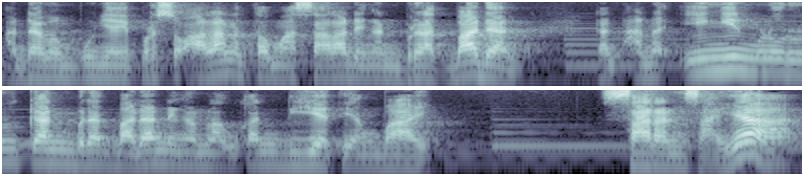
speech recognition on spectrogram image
Anda mempunyai persoalan atau masalah dengan berat badan dan Anda ingin menurunkan berat badan dengan melakukan diet yang baik. Saran saya,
